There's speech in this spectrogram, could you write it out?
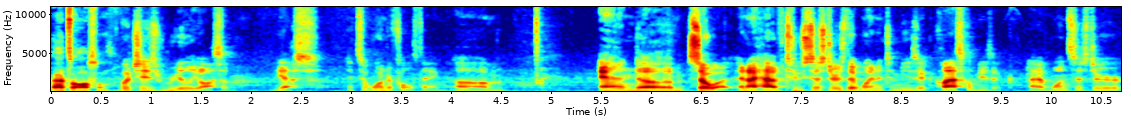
that's awesome. which is really awesome. Yes, it's a wonderful thing. Um, and um, so, and I have two sisters that went into music, classical music. I have one sister,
